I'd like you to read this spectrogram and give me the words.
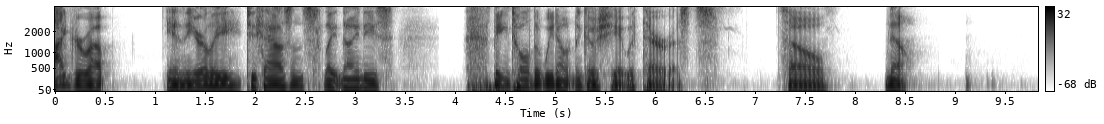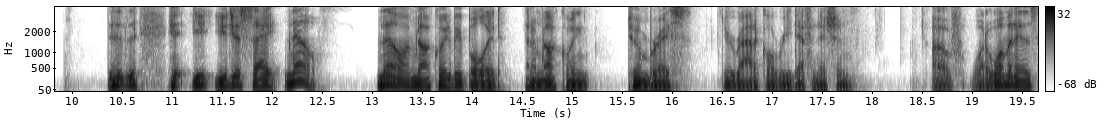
I grew up in the early 2000s, late 90s, being told that we don't negotiate with terrorists. So, no. You, you just say, no, no, I'm not going to be bullied and I'm not going to embrace your radical redefinition of what a woman is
